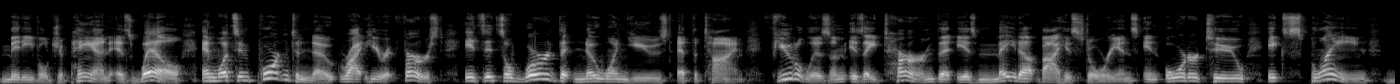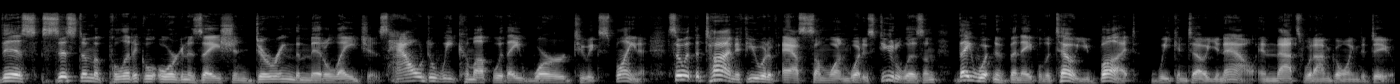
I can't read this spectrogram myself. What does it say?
medieval Japan as well. And what's important to note right here at first is it's a word that no one used at the time. Feudalism is a term that is made up by historians in order to explain this system of political organization during the Middle Ages. How do we come up with a word to explain it? So at the time, if you would have asked ask someone what is feudalism, they wouldn't have been able to tell you, but we can tell you now, and that's what I'm going to do.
